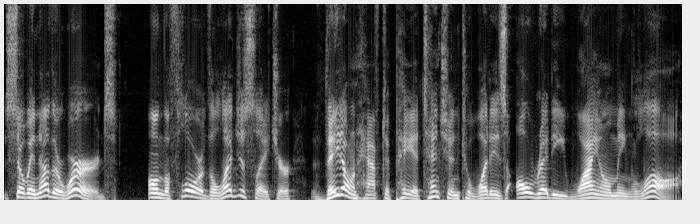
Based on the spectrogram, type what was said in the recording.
So, in other words, on the floor of the legislature, they don't have to pay attention to what is already Wyoming law.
